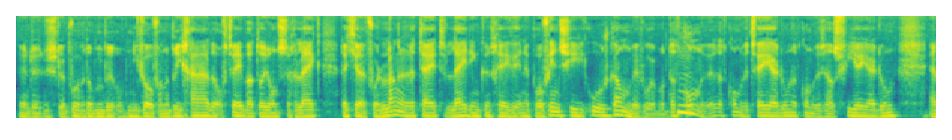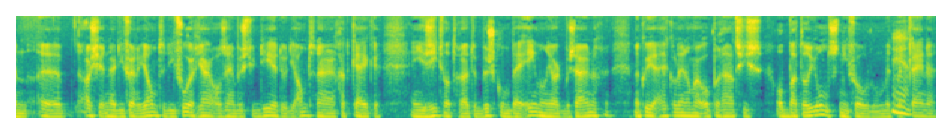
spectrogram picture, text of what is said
Uh, dus bijvoorbeeld op, een, op niveau van een brigade of twee bataljons tegelijk... dat je voor langere tijd leiding kunt geven in een provincie Oersgan bijvoorbeeld. Dat Hmm. konden we. Dat konden we twee jaar doen, dat konden we zelfs vier jaar doen. En uh, als je naar die varianten die vorig jaar al zijn bestudeerd... door die ambtenaren gaat kijken... en je ziet wat er uit de bus komt bij 1 miljard bezuinigen... dan kun je eigenlijk alleen nog maar operaties op bataljonsniveau doen. Met, Ja. met kleine,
